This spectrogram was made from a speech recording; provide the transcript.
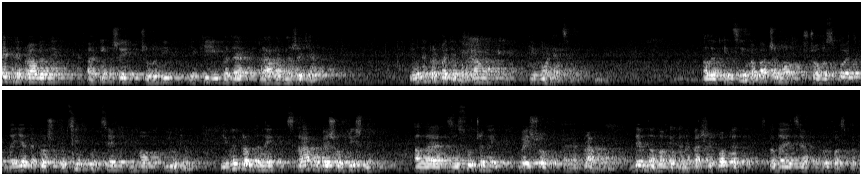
геть неправедний, а інший чоловік, який веде праведне життя. І вони приходять до храму і моляться. Але в кінці ми бачимо, що Господь дає також оцінку цим двом людям. І виправданий з храму вийшов грішник, але засуджений вийшов е. Дивна логіка на перший погляд складається в Господа.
